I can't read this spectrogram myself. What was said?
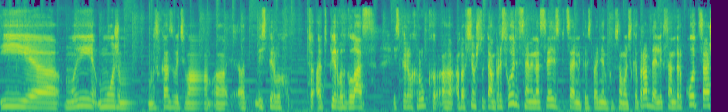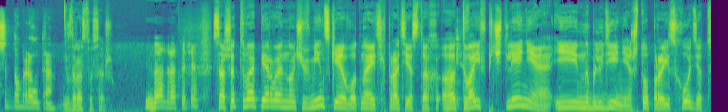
и э, мы можем рассказывать вам э, от, из первых, от первых глаз из первых рук э, обо всем, что там происходит. С нами на связи специальный корреспондент «Комсомольской правды» Александр Кот. Саша, доброе утро. Здравствуй, Саша. Да, здравствуйте. Саша, это твоя первая ночь в Минске вот на этих протестах. Твои впечатления и наблюдения, что происходит,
